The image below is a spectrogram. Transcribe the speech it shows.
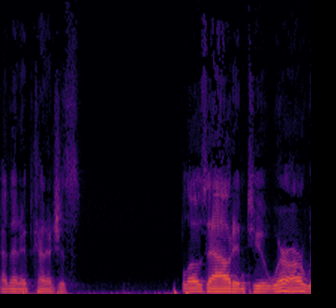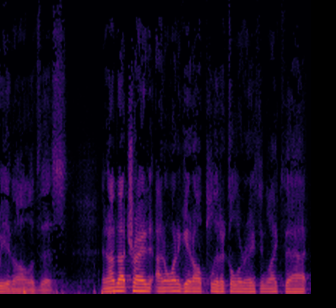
and then it kind of just blows out into where are we in all of this? And I'm not trying, I don't want to get all political or anything like that,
